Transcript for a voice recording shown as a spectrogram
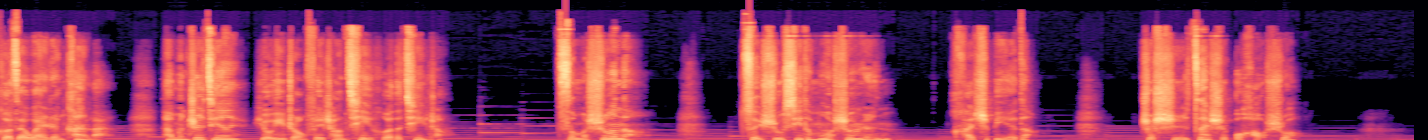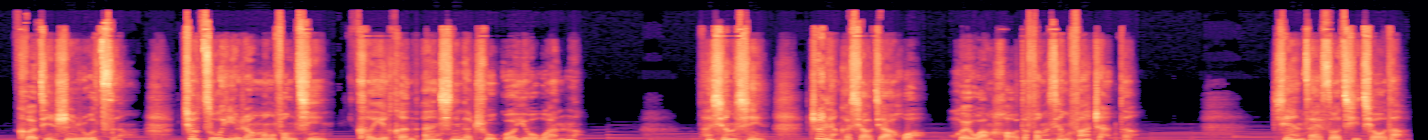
可在外人看来，他们之间有一种非常契合的气场。怎么说呢？最熟悉的陌生人，还是别的？这实在是不好说。可仅是如此，就足以让孟凤琴可以很安心的出国游玩了。他相信这两个小家伙会往好的方向发展的。现在所祈求的，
